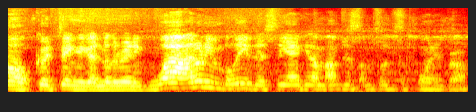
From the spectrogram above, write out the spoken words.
Oh, good thing they got another inning. Wow, I don't even believe this, the Yankees. I'm, I'm just, I'm so disappointed, bro.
